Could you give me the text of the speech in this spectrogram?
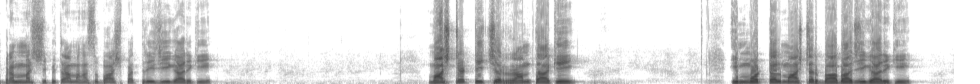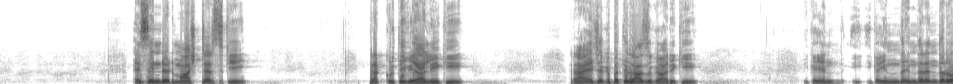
బ్రహ్మర్షి పితామహ సుభాష్ పత్రిజీ గారికి మాస్టర్ టీచర్ రామ్తాకి ఇమ్మోర్టల్ మాస్టర్ బాబాజీ గారికి అసెండెడ్ మాస్టర్స్కి ప్రకృతి వ్యాలీకి రాయజగపతి రాజు గారికి ఇక ఎన్ ఇక ఎంద ఎందరెందరో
